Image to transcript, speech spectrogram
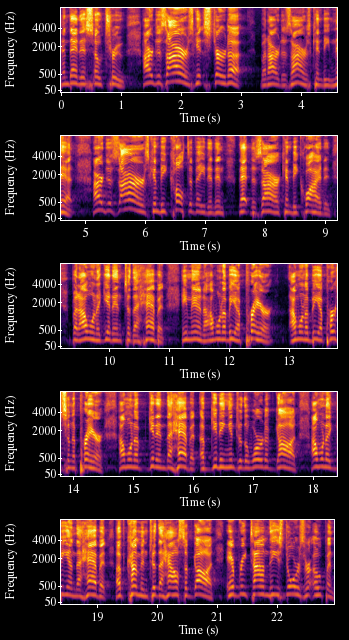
And that is so true. Our desires get stirred up but our desires can be met. Our desires can be cultivated and that desire can be quieted. But I want to get into the habit. Amen. I want to be a prayer I want to be a person of prayer. I want to get in the habit of getting into the Word of God. I want to be in the habit of coming to the house of God. Every time these doors are open,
